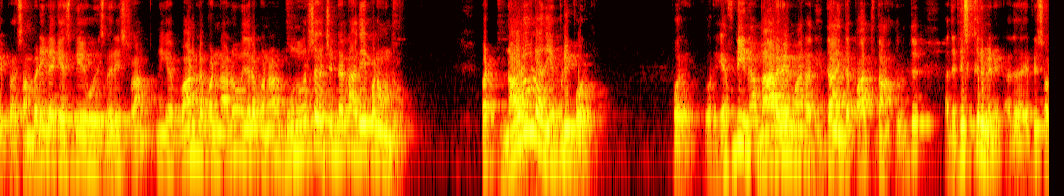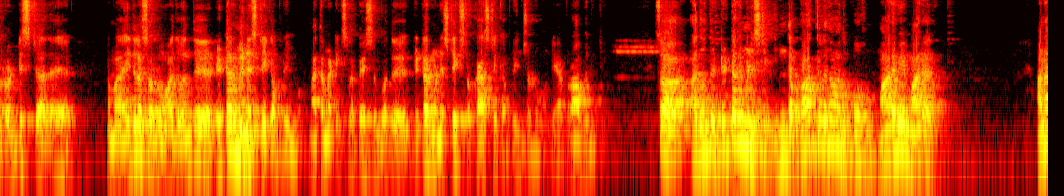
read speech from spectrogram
இப்போ somebody like SBI who is very strong நீங்கள் பாண்டில் பண்ணாலும் இதில் பண்ணாலும் மூணு வருஷம் வச்சுட்டாலும் அதே பணம் வந்துடும் பட் நடுவில் அது எப்படி போகிறோம் ஒரு ஒரு எஃப்டினா மாறவே மாறாது. இதுதான் இந்த பார்த்து தான். அது வந்து அது டிஸ்கிரிமினேட் அது எப்படி சொல்றோம்? டிஸ்ட் அது நம்ம இதுல சொல்லுவோம். அது வந்து டிட்டர்மினிஸ்டிக் அப்படிம்போம் மேத்தமெட்டிக்ஸ்ல பேசும்போது டிட்டர்மினிஸ்டிக் ஸ்டொகாஸ்டிக் அப்படின்னு சொல்லுவோம் இல்லையா? ப்ராபபிலிட்டி ஸோ அது வந்து டிட்டர்மினிஸ்டிக் இந்த பாத்துல தான் அது போகும். மாறவே மாறாது. ஆனா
